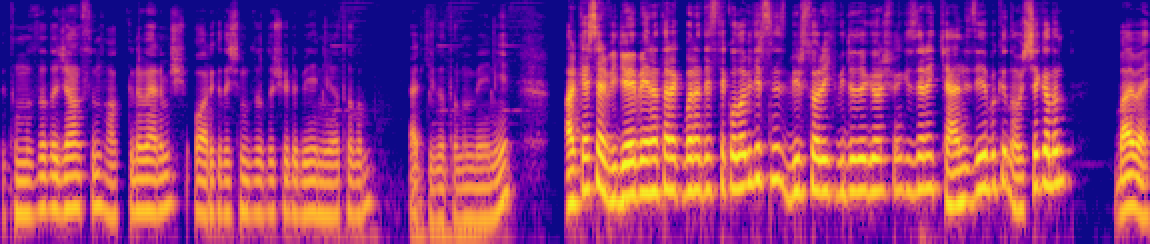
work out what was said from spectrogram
Takımımızda da Johnson hakkını vermiş. O arkadaşımıza da şöyle beğeni atalım. Herkes atalım beğeniyi. Arkadaşlar videoya beğen atarak bana destek olabilirsiniz. Bir sonraki videoda görüşmek üzere. Kendinize iyi bakın. Hoşçakalın. Bay bay.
